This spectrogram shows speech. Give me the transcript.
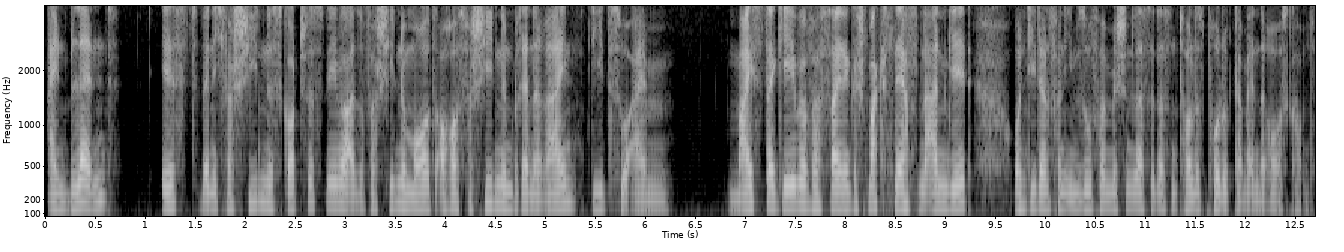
Ein Blend ist, wenn ich verschiedene Scotches nehme, also verschiedene Malts auch aus verschiedenen Brennereien, die zu einem Meister gebe, was seine Geschmacksnerven angeht, und die dann von ihm so vermischen lasse, dass ein tolles Produkt am Ende rauskommt.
